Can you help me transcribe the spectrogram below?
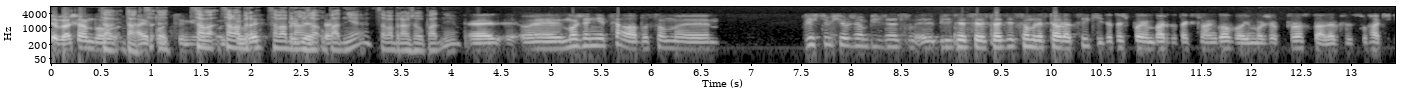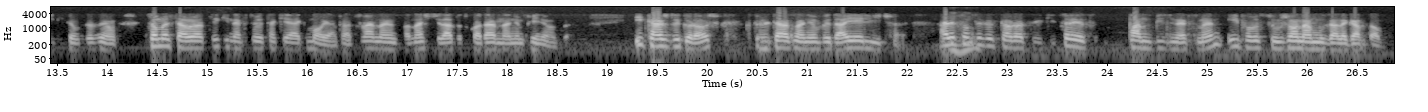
Przepraszam, bo tak, tak. Cała, cała, bra cała branża upadnie? Cała branża upadnie? E, e, może nie cała, bo są... E, wiesz, czym się różnią biznes, biznes restauracje? Są restauracyjki, to też powiem bardzo tak slangowo i może prosto, ale słuchacze dzięki temu zrozumieją. Są restauracyjki, na które takie jak moja. Pracowałem na nią 12 lat, odkładałem na nią pieniądze. I każdy grosz, który teraz na nią wydaje, liczę. Ale mhm. są te restauracyjki. Co jest pan biznesmen i po prostu żona mu zalega w domu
